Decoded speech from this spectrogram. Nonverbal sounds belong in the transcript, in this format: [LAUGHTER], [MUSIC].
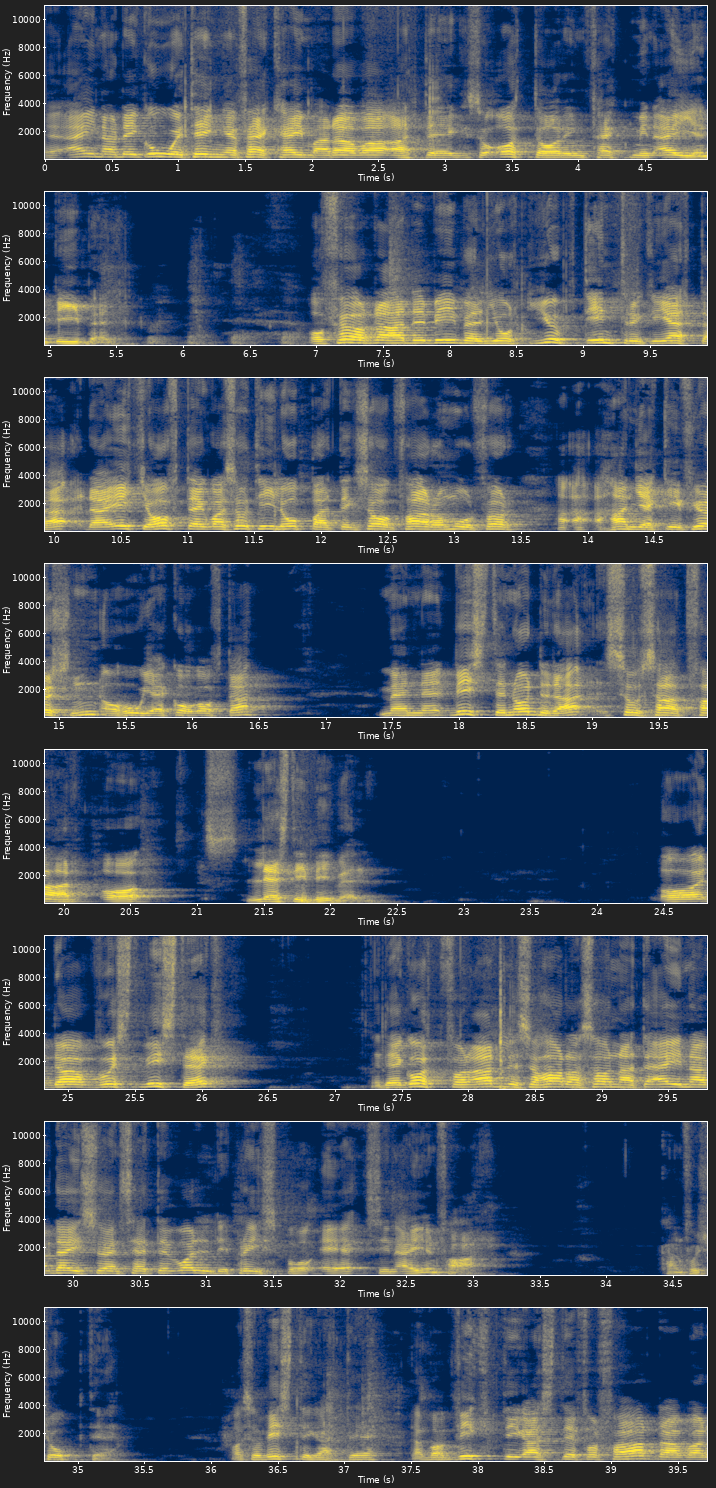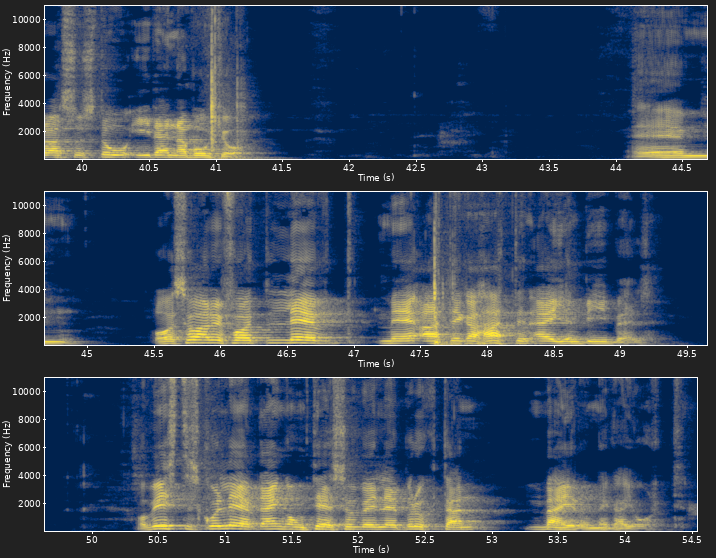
Eh, en av de gode tingene jeg fikk hjemme, det var at jeg som åtteåring fikk min egen bibel. Og Før da hadde Bibelen gjort djupt inntrykk i hjertet. Det er ikke ofte jeg var så tidlig oppe at jeg så far og mor før han gikk i fjøsen, og hun gikk òg ofte. Men eh, hvis det nådde det, så satt far og leste i Bibelen. Og da visste jeg det er godt for alle som har det sånn at en av de som en setter veldig pris på, er sin egen far. Kan få se opp til. Og så visste jeg at det, det var viktigste for far, det var det som sto i denne boka. Um, og så har jeg fått levd med at jeg har hatt en egen bibel. Og hvis jeg skulle levd en gang til, så ville jeg brukt den mer enn jeg har gjort.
